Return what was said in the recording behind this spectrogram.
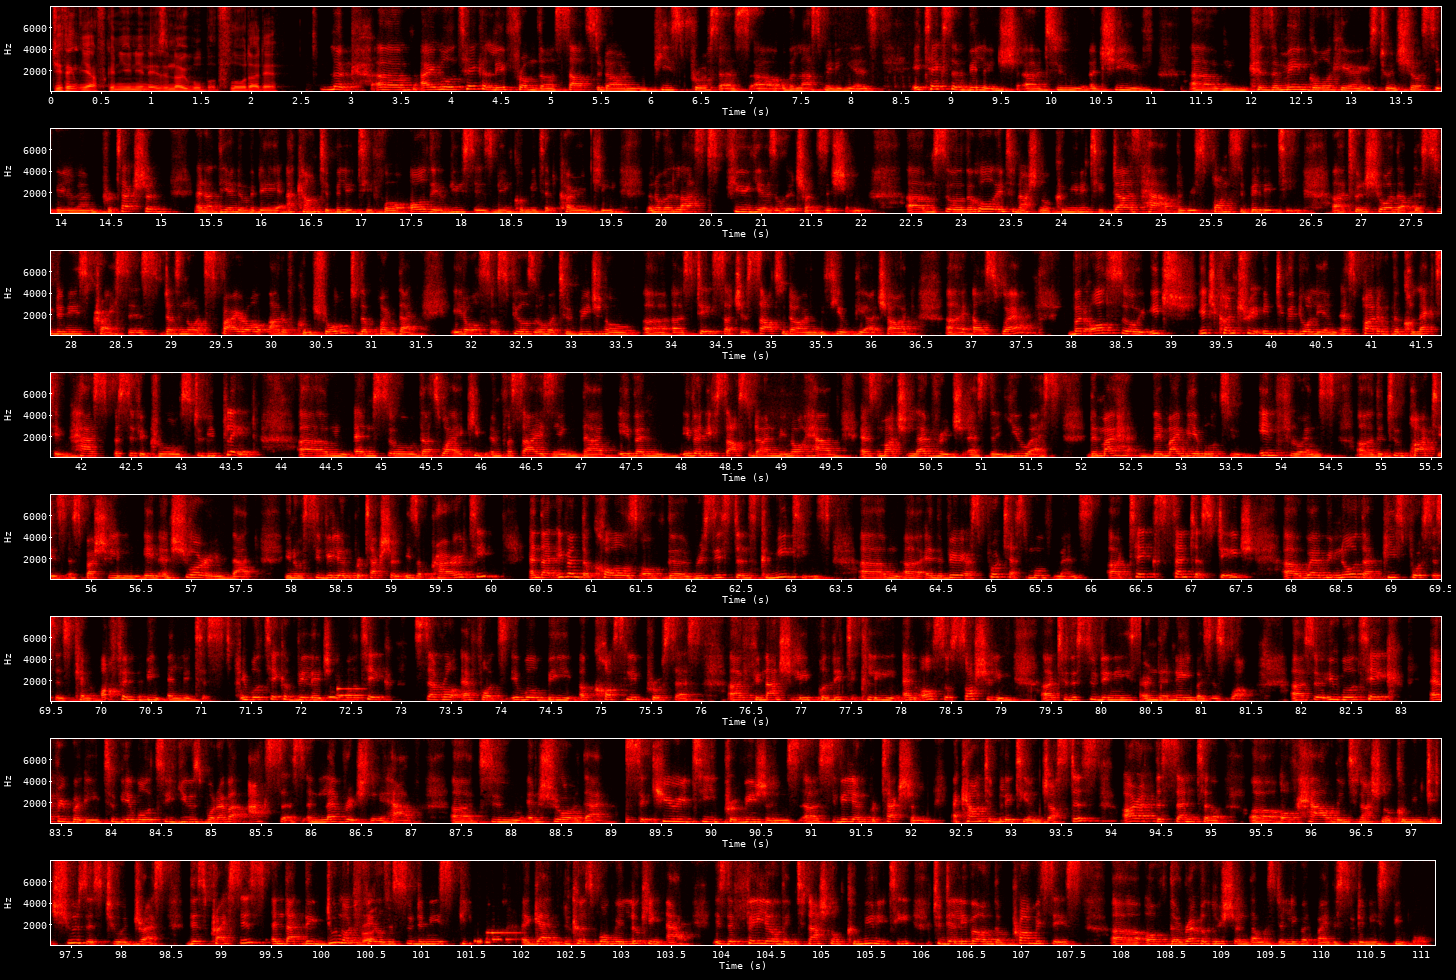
Do you think the African Union is a noble but flawed idea? Look, um, I will take a leaf from the South Sudan peace process uh, over the last many years. It takes a village uh, to achieve, because um, the main goal here is to ensure civilian protection and at the end of the day, accountability for all the abuses being committed currently and over the last few years of the transition. Um, so the whole international community does have the responsibility uh, to ensure that the Sudanese crisis does not spiral out of control to the point that it also spills over to regional uh, uh, states such as South Sudan, Ethiopia, Chad, uh, elsewhere, but also also each each country individually and as part of the collective has specific roles to be played. Um, and so that's why i keep emphasizing that even even if south sudan may not have as much leverage as the us they might ha- they might be able to influence uh, the two parties especially in ensuring that you know civilian protection is a priority and that even the calls of the resistance committees um, uh, and the various protest movements uh, take center stage uh, where we know that peace processes can often be elitist. It will take a village, it will take several efforts, it will be a costly process uh, financially, politically, and also socially uh, to the Sudanese and their neighbors as well. Uh, so it will take everybody to be able to use whatever access and leverage they have uh, to ensure that security provisions, uh, civilian protection, accountability, and justice are at the center uh, of how the international community chooses to address this crisis and that they do not right. fail the Sudanese people again, because what we're looking at is the failure of the international community to deliver on the promises uh, of the revolution that was delivered by the Sudanese people.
